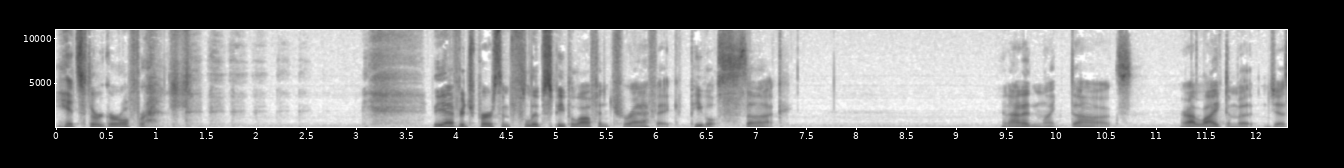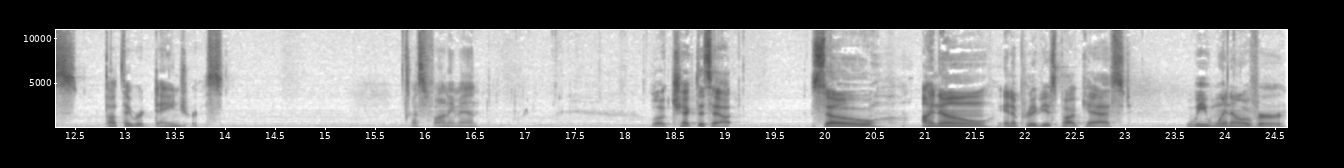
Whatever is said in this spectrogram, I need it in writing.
hits their girlfriend. the average person flips people off in traffic. People suck. And I didn't like dogs. Or I liked them, but just thought they were dangerous. That's funny, man. Look, check this out. So, I know in a previous podcast we went over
